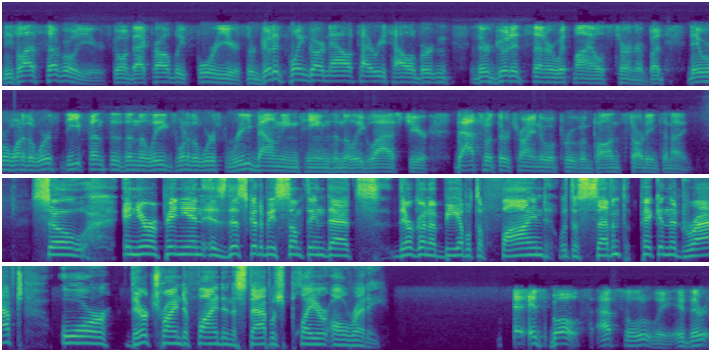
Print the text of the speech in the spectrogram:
these last several years, going back probably four years. They're good at point guard now, Tyrese Halliburton. They're good at center with Miles Turner, but they were one of the worst defenses in the leagues, one of the worst rebounding teams in the league last year. That's what they're trying to improve upon starting tonight. So, in your opinion, is this going to be something that they're going to be able to find with the seventh pick in the draft, or they're trying to find an established player already? It's both, absolutely. They're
